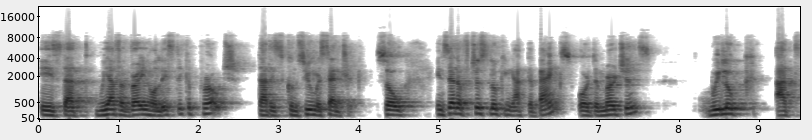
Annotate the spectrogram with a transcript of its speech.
is that we have a very holistic approach that is consumer centric. So instead of just looking at the banks or the merchants, we look at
